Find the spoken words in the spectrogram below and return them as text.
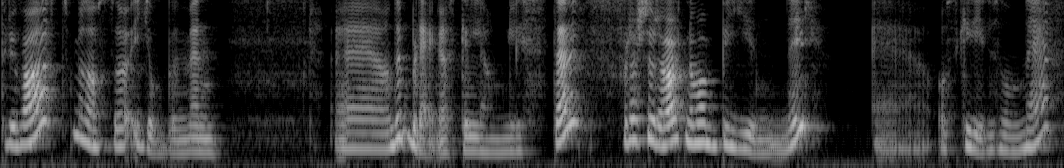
privat, men også i jobben min. Eh, og det ble en ganske lang liste. For det er så rart når man begynner eh, å skrive sånn ned,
